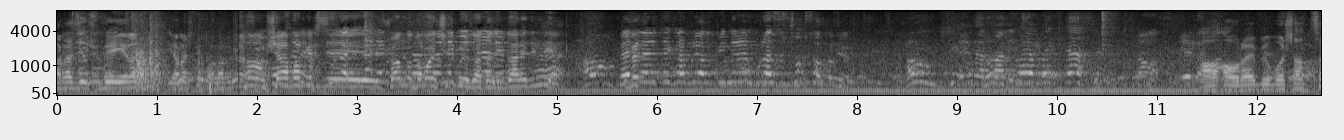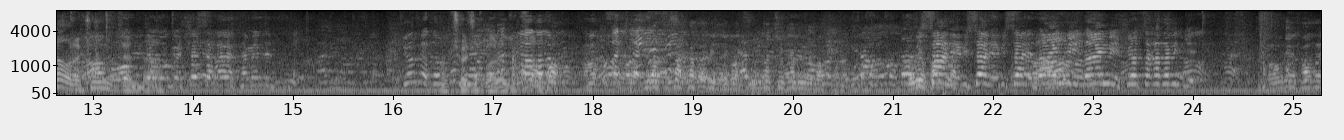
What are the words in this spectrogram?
aracı şuraya yana- yanaştırıp alabilir misin? Tamam şey yapabiliriz. Ee, şu anda duman çıkmıyor zaten müdahale edildi ya. Merdiveni tekrar buraya alıp bindirelim, burası çok sallanıyor. Aa, orayı bir boşaltsa orası çok yüklendi. O göçerse bayağı temelli Çocukları Burası sakata bindi bak. Şuradan çökebilir bak. Bir saniye, bir saniye, bir saniye. Daha inmeyin, daha inmeyin. Şuraya sakata bindi. Oraya fazla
